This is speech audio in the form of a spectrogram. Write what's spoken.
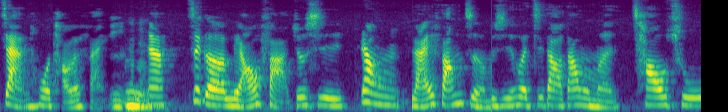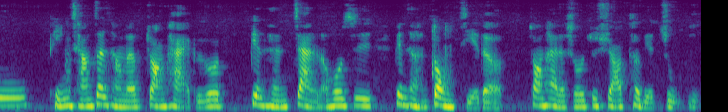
战或逃的反应。那这个疗法就是让来访者就是会知道，当我们超出平常正常的状态，比如说变成站了，或是变成很冻结的。状态的时候就需要特别注意。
